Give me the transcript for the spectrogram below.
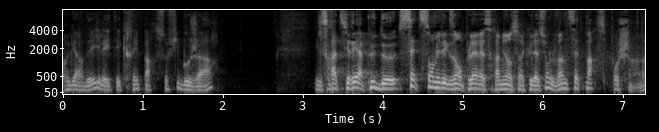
Regardez, il a été créé par Sophie Beaujard. Il sera tiré à plus de 700 000 exemplaires et sera mis en circulation le 27 mars prochain. Hein,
